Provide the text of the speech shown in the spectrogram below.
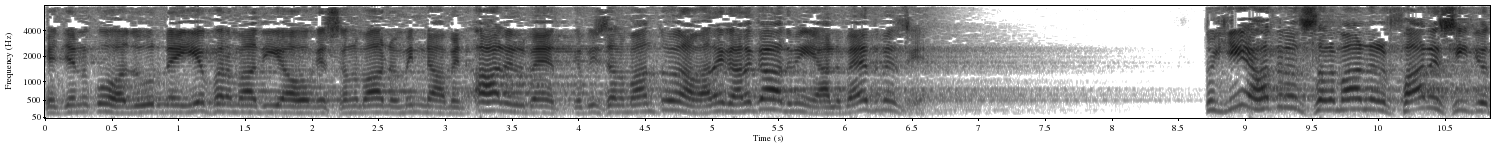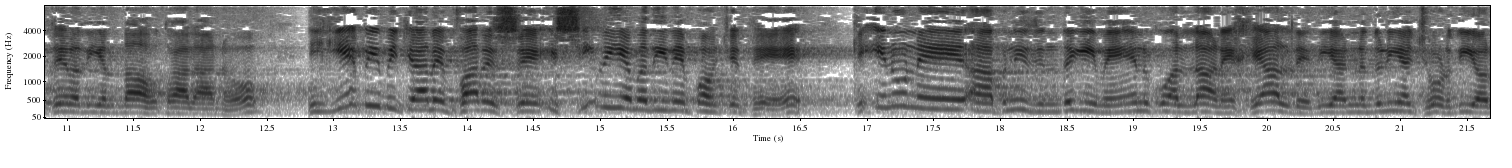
کہ جن کو حضور نے یہ فرما دیا ہو کہ سلمان منا من آل البید کبھی سلمان تو ہمارے گھر کا آدمی ہے البید میں سے۔ تو یہ حضرت سلمان الفارسی جو تھے رضی اللہ تعالیٰ عنہ، یہ بھی بیچارے فارس سے اسی لیے مدینے پہنچے تھے کہ انہوں نے اپنی زندگی میں ان کو اللہ نے خیال دے دیا ان نے دنیا چھوڑ دی اور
